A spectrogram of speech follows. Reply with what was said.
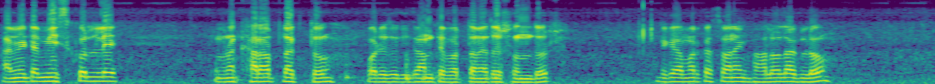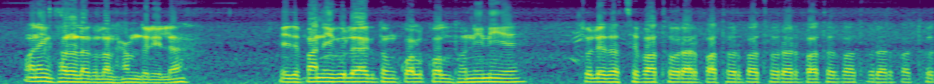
আমি এটা মিস করলে আমার খারাপ লাগতো, পরে যদি জানতে পারতাম এত সুন্দর। এটাকে আমার কাছে অনেক ভালো লাগল। অনেক ভালো লাগল, আলহামদুলিল্লাহ। এই যে পানিগুলো একদম কলকল ধ্বনি নিয়ে চলে যাচ্ছে, পাথর আর পাথর পাথর আর পাথর পাথর আর পাথর।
